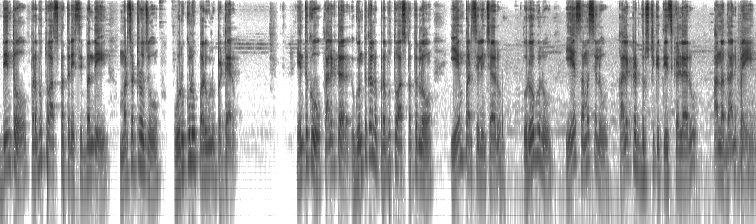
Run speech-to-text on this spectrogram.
దీంతో ప్రభుత్వ ఆసుపత్రి సిబ్బంది మరుసటి రోజు ఉరుకులు పరుగులు పెట్టారు. ఇంతకు కలెక్టర్ గుంతకల్లు ప్రభుత్వ ఆసుపత్రిలో ఏం పరిశీలించారు? రోగులు ఏ సమస్యలు కలెక్టర్ దృష్టికి తీసుకెళ్ళారు? అన్న దానిపై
